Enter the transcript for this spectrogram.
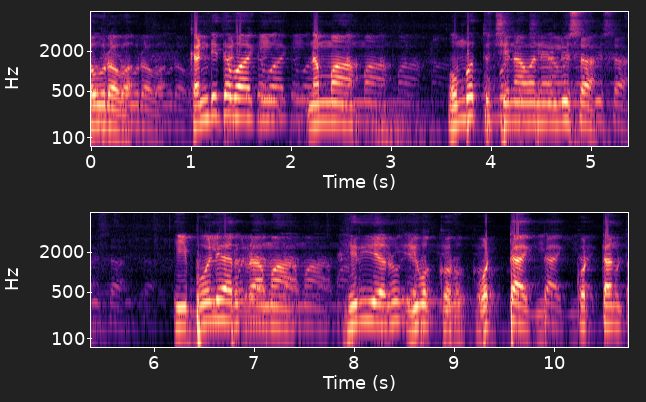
ಗೌರವ. ಖಂಡಿತವಾಗಿ ನಮ್ಮ ಒಂಬತ್ತು ಚುನಾವಣೆಯಲ್ಲೂ ಸಹ ಈ ಬೋಲಿಯಾರ್ ಗ್ರಾಮ ಹಿರಿಯರು, ಯುವಕರು ಒಟ್ಟಾಗಿ ಕೊಟ್ಟಂತ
